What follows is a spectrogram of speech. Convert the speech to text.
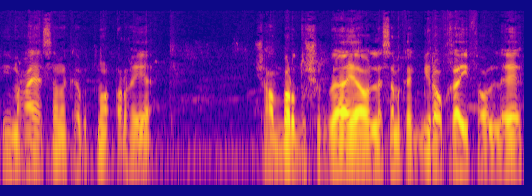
في معايا سمكة بتنقر اهيت. مش عارف برضو شراية ولا سمكة كبيرة وخايفة ولا إيه.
